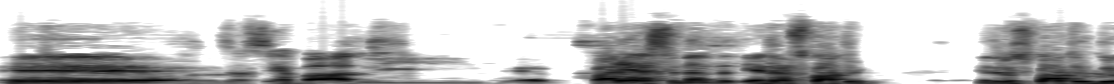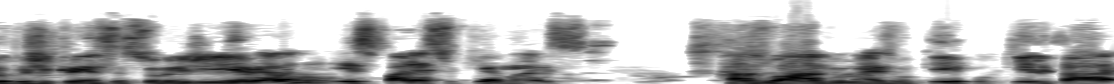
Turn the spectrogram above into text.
é, exacerbado e é, parece, né, entre, as quatro, entre os quatro grupos de crenças sobre o dinheiro, ela, esse parece o que é mais razoável, mais ok, porque ele está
